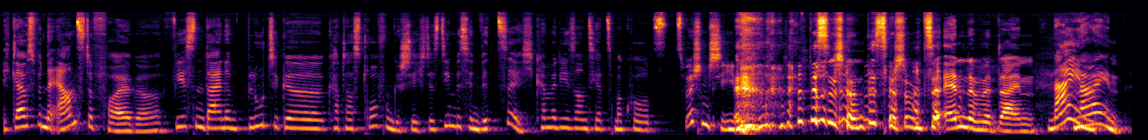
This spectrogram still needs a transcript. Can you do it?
ich glaube, es wird eine ernste Folge. Wie ist denn deine blutige Katastrophengeschichte? Ist die ein bisschen witzig? Können wir die sonst jetzt mal kurz zwischenschieben? bist, du schon, bist du schon zu Ende mit deinen? Nein. Nein.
